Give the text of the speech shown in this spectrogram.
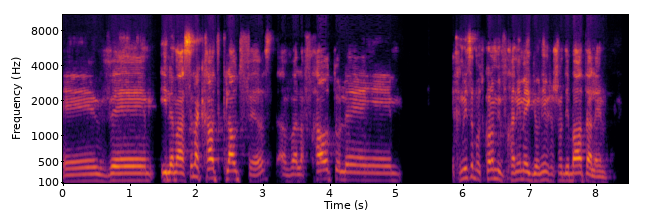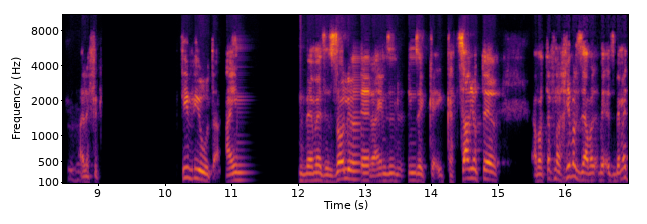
אה, והיא למעשה לקחה את Cloud First, אבל הפכה אותו ל... הכניסה בו את כל המבחנים ההגיוניים שעכשיו דיברת עליהם, על אפקטיביות, האם באמת זה זול יותר, האם זה, האם זה קצר יותר, אבל תכף נרחיב על זה, אבל זה באמת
